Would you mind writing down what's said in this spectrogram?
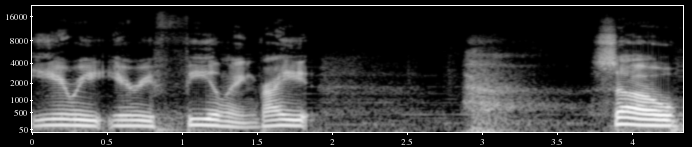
eerie, eerie feeling, right? So,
